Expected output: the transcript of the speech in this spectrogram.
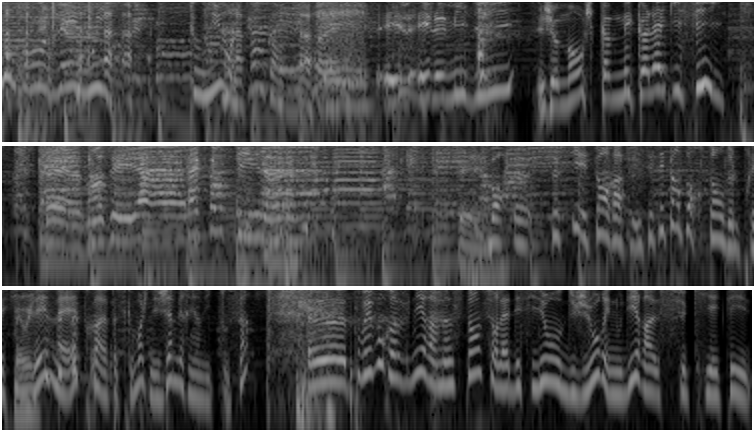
Tout bronzé, oui. Tout nu, on l'a pas encore vu. Et, le- et le midi, je mange comme mes collègues ici. manger à la cantine. Bon, euh, ceci étant rappelé, c'était important de le préciser, maître, parce que moi je n'ai jamais rien dit de tout ça. Euh, Pouvez-vous revenir un instant sur la décision du jour et nous dire ce qui a été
